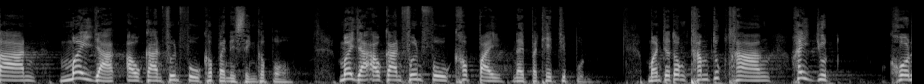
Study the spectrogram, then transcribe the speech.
ตานไม่อยากเอาการฟื้นฟูเข้าไปในสิงคโปร์ ไม่อยากเอาการฟื้นฟูเข้าไปในประเทศญี่ปุ่น มันจะต้องทำทุกทางให้หยุดคน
